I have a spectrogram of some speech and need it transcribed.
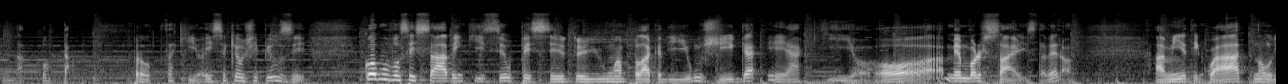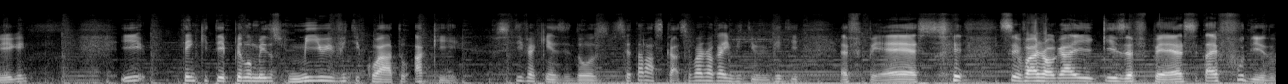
filho da puta. Pronto, tá aqui, ó. Esse aqui é o GPU Z. Como vocês sabem que seu PC tem uma placa de 1 GB, é aqui, ó. ó memory size, tá vendo? Ó. A minha tem 4, não liguem. E tem que ter pelo menos 1024 aqui. Se tiver 512, você tá lascado. Você vai jogar em 20, 20 FPS, você vai jogar em 15 FPS, tá é fudido.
